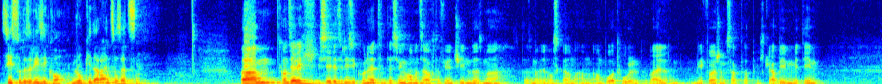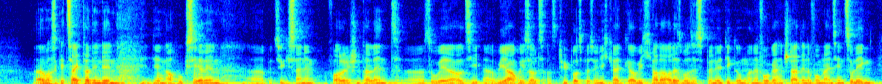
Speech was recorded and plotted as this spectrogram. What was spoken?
Siehst du das Risiko, einen Rookie da reinzusetzen? Ähm, ganz ehrlich, ich sehe das Risiko nicht. Deswegen haben wir uns auch dafür entschieden, dass wir, dass wir den Oscar an, an Bord holen. Weil, wie ich vorher schon gesagt habe, ich glaube eben mit dem, was er gezeigt hat in den, in den Nachwuchsserien äh, bezüglich seinem fahrerischen Talent, äh, so wie er, als, äh, wie er auch ist als, als Typ, als Persönlichkeit, glaube ich, hat er alles, was es benötigt, um einen erfolgreichen Start in der Formel 1 hinzulegen.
